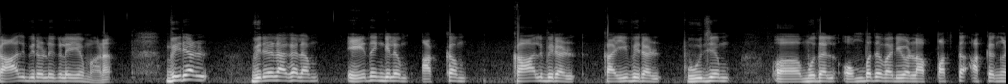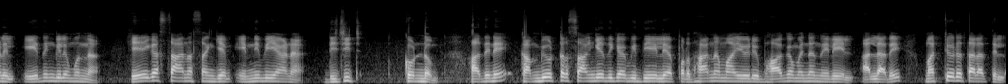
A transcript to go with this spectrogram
കാൽ വിരലുകളെയുമാണ് വിരൽ വിരലകലം ഏതെങ്കിലും അക്കം കാൽ കാൽവിരൽ കൈവിരൽ പൂജ്യം മുതൽ ഒമ്പത് വരെയുള്ള പത്ത് അക്കങ്ങളിൽ ഏതെങ്കിലും ഒന്ന് ഏകസ്ഥാന സംഖ്യം എന്നിവയാണ് ഡിജിറ്റ് കൊണ്ടും അതിനെ കമ്പ്യൂട്ടർ സാങ്കേതിക വിദ്യയിലെ പ്രധാനമായ ഒരു ഭാഗമെന്ന നിലയിൽ അല്ലാതെ മറ്റൊരു തലത്തിൽ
